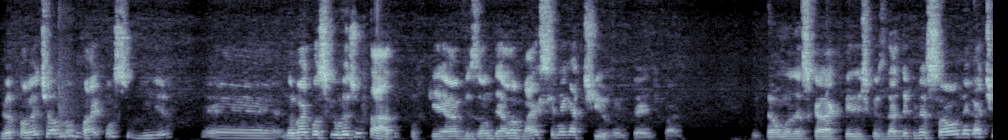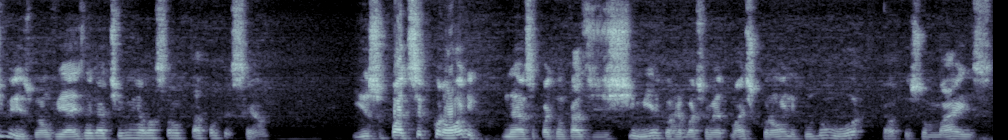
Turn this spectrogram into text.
eventualmente ela não vai conseguir é, não vai conseguir o resultado, porque a visão dela vai ser negativa, entende, Fábio? Então, uma das características da depressão é o negativismo, é um viés negativo em relação ao que está acontecendo. E isso pode ser crônico, né? Você pode ter um caso de distimia, que é o rebaixamento mais crônico do humor, que é uma pessoa mais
